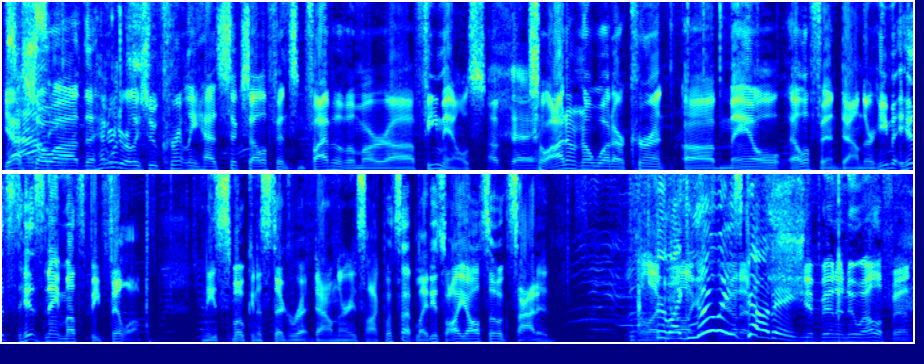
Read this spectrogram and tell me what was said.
Yeah, so uh, the Henry Doorly Zoo currently has six elephants, and five of them are uh, females. Okay. So I don't know what our current uh, male elephant down there. He his his name must be Philip, and he's smoking a cigarette down there. He's like, "What's up, ladies? Why y'all so excited?" They're They're like, I guess "Louis gotta coming." Ship in a new elephant.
